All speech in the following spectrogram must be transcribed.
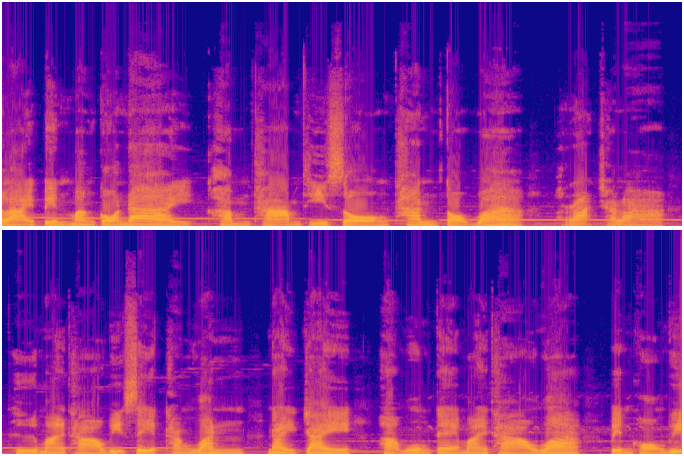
กลายเป็นมังกรได้คำถามที่สองท่านตอบว่า พระชราถือไม้เท้าวิเศษทั้งวัน ในใจพระวงแต่ไม้เท้าว่าเป็นของวิ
